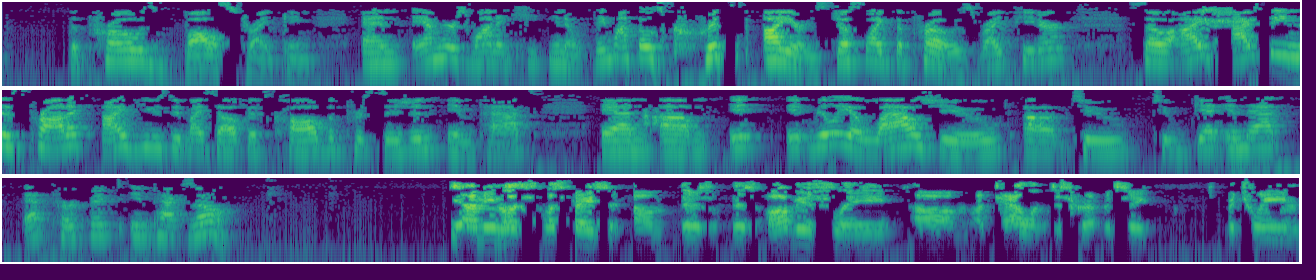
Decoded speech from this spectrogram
the pros ball striking. And amateurs want to, you know, they want those crisp irons, just like the pros, right, Peter? So I've, I've seen this product. I've used it myself. It's called the Precision Impact, and um, it it really allows you uh, to to get in that that perfect impact zone. Yeah, I mean, let's let's face it. Um, there's there's obviously um, a talent discrepancy between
